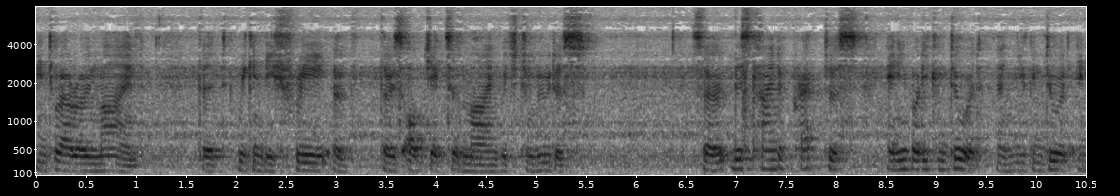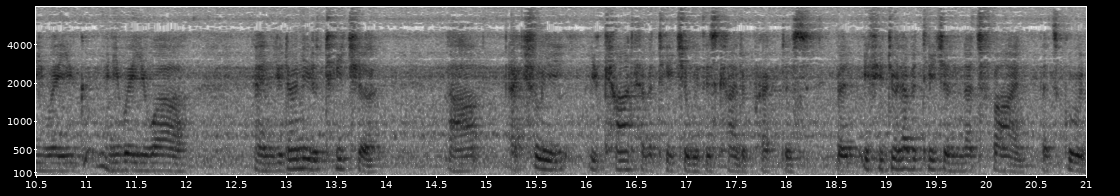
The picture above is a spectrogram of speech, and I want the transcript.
into our own mind, that we can be free of those objects of mind which delude us. So this kind of practice, anybody can do it, and you can do it anywhere you, anywhere you are. And you don't need a teacher. Uh, actually, you can't have a teacher with this kind of practice. But if you do have a teacher, then that's fine. That's good.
